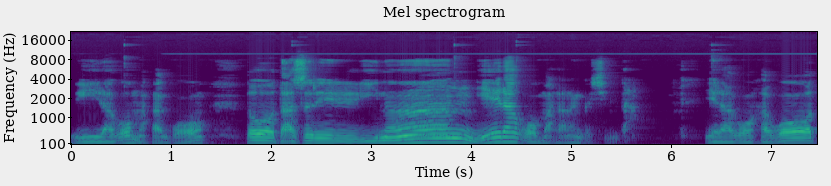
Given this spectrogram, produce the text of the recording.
의라고 말하고 또 다스릴 이는 예라고 말하는 것입니다. 예라고 하고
